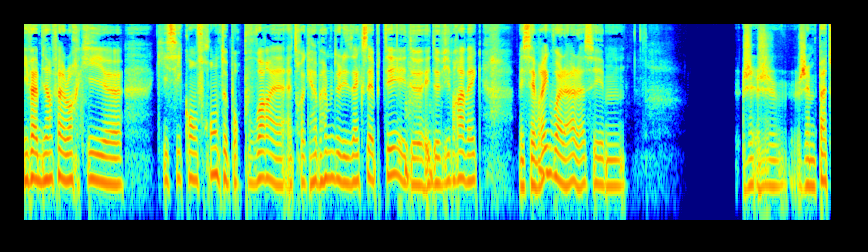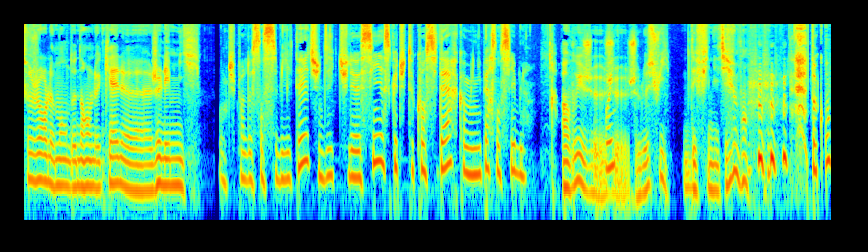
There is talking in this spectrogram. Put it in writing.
il va bien falloir qu'il euh, s'y confronte pour pouvoir être capable de les accepter et de, et de vivre avec. Mais c'est vrai que voilà, là, c'est. J'aime pas toujours le monde dans lequel euh, je l'ai mis. Donc, tu parles de sensibilité, tu dis que tu l'es aussi. Est-ce que tu te considères comme une hypersensible? Ah oui, je, Je, je le suis. Définitivement. Donc où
